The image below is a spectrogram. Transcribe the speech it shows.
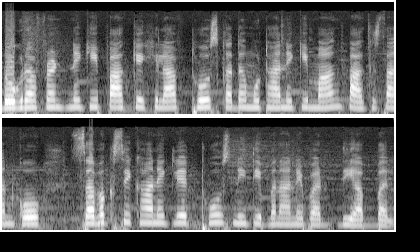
डोगरा फ्रंट ने की पाक के खिलाफ ठोस कदम उठाने की मांग, पाकिस्तान को सबक सिखाने के लिए ठोस नीति बनाने पर दिया बल।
